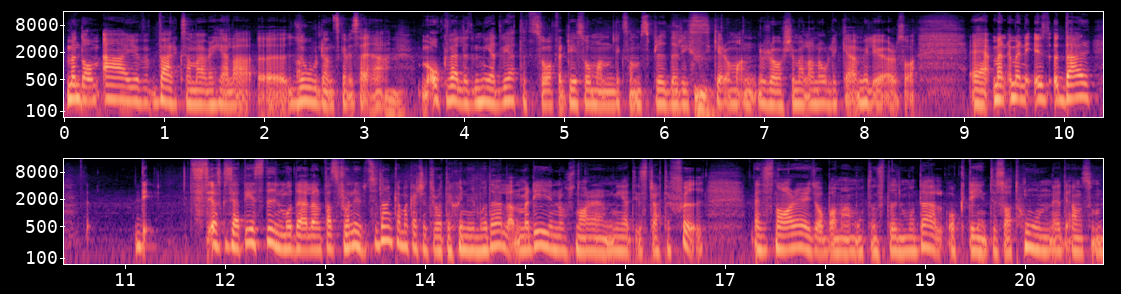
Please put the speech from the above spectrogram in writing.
Men de är ju verksamma över hela uh, jorden ska vi säga. Mm. Och väldigt medvetet så för det är så man liksom sprider risker mm. och man rör sig mellan olika miljöer och så. Eh, men, men där... Det, jag skulle säga att det är stilmodellen, fast från utsidan kan man kanske tro att det är genimodellen, men det är ju nog snarare en mediestrategi. Men snarare jobbar man mot en stilmodell och det är inte så att hon är den som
